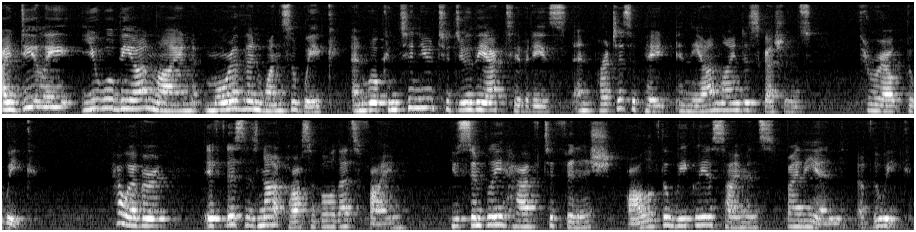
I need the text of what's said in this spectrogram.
Ideally, you will be online more than once a week and will continue to do the activities and participate in the online discussions throughout the week. However, if this is not possible, that's fine. You simply have to finish all of the weekly assignments by the end of the week.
